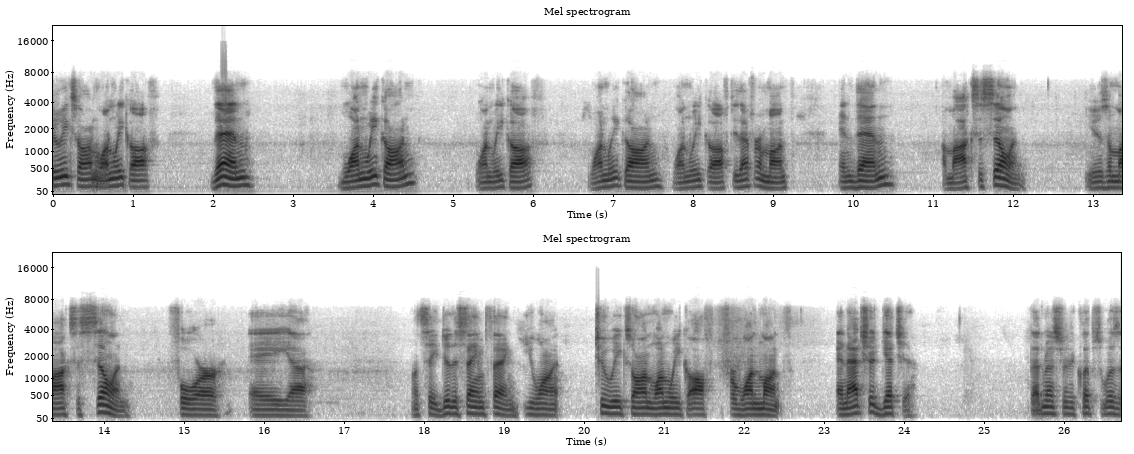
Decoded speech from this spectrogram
two weeks on, one week off, then one week on, one week off, one week on, one week off. Do that for a month, and then amoxicillin. Use amoxicillin for a. Uh, let's see. Do the same thing. You want two weeks on, one week off for one month, and that should get you. Bedminster Eclipse was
